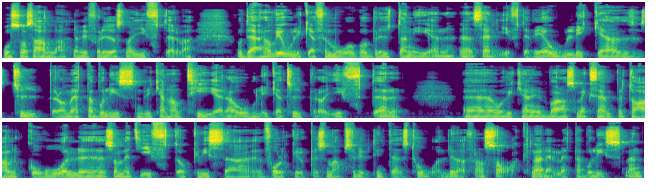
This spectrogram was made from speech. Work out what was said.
hos oss alla när vi får i oss några gifter. Va? Och där har vi olika förmågor att bryta ner eh, cellgifter. Vi har olika typer av metabolism. Vi kan hantera olika typer av gifter. Eh, och vi kan ju bara som exempel ta alkohol eh, som ett gift och vissa folkgrupper som absolut inte ens tål det, för de saknar den metabolismen.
